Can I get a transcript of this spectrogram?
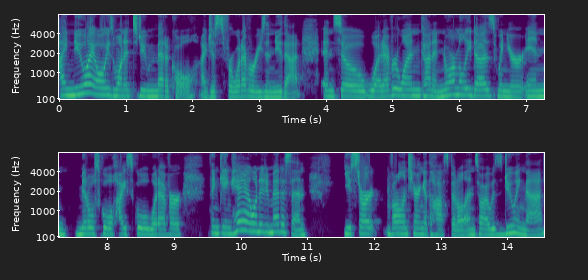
I knew I always wanted to do medical. I just for whatever reason knew that. And so what everyone kind of normally does when you're in middle school, high school, whatever, thinking, "Hey, I want to do medicine." You start volunteering at the hospital. And so I was doing that.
